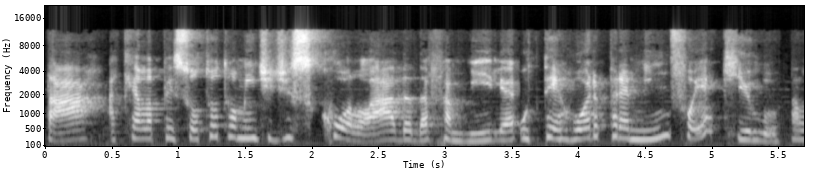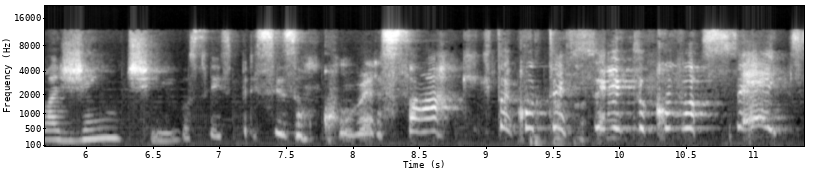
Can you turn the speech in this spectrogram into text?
tá, aquela pessoa totalmente descolada da família. O terror para mim foi aquilo. Fala, gente, vocês precisam conversar. O que, que tá acontecendo com vocês?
